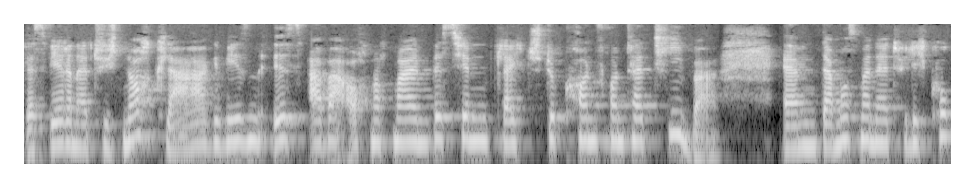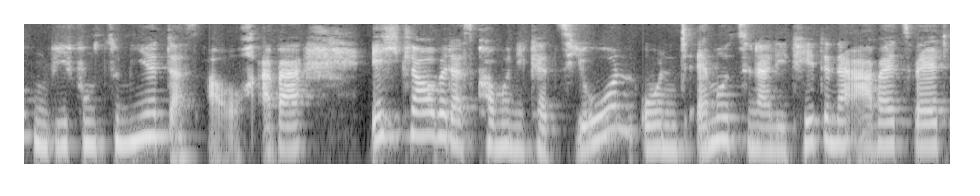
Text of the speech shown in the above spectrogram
Das wäre natürlich noch klarer gewesen, ist aber auch noch mal ein bisschen vielleicht ein Stück konfrontativer. Ähm, da muss man natürlich gucken, wie funktioniert das auch. Aber ich glaube, dass Kommunikation und Emotionalität in der Arbeitswelt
